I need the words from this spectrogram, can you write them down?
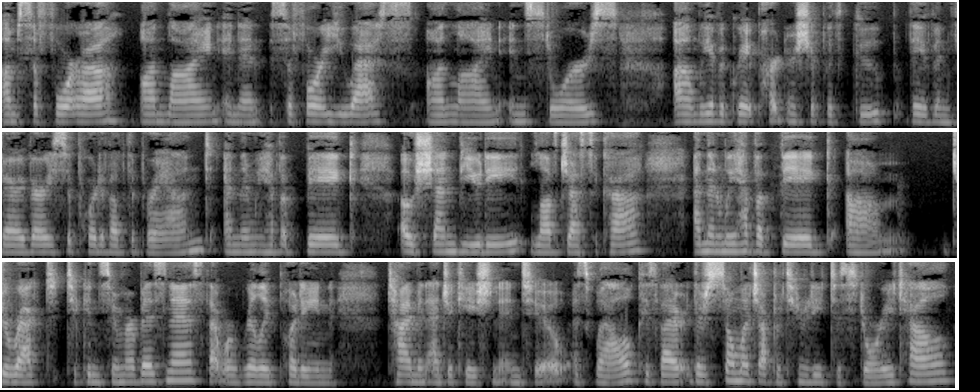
um, Sephora online, and then Sephora US online in stores. Um, we have a great partnership with Goop. They've been very, very supportive of the brand. And then we have a big Ocean Beauty, love Jessica. And then we have a big um, direct to consumer business that we're really putting time and education into as well because there's so much opportunity to storytell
